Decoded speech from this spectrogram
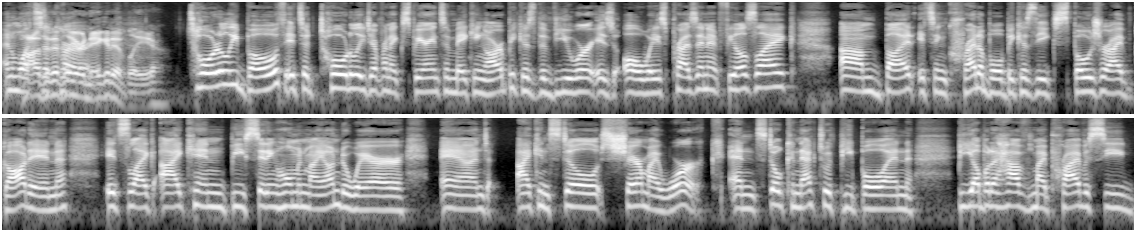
and what's Positively occurred. or negatively? Totally both. It's a totally different experience of making art because the viewer is always present, it feels like. Um, but it's incredible because the exposure I've gotten, it's like I can be sitting home in my underwear and I can still share my work and still connect with people and be able to have my privacy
